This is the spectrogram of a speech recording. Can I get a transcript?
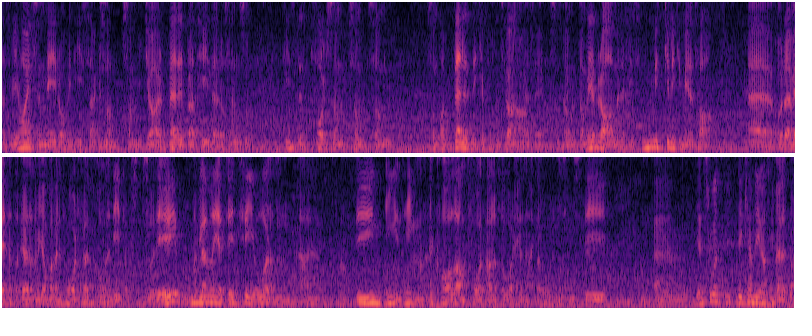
alltså vi har ju liksom mig, Robin, Isak som, som gör väldigt bra tider och sen så finns det folk som, som, som, som har väldigt mycket potential ska jag säga. Så de, de är bra men det finns mycket, mycket mer att ta. Uh, och jag vet, att, jag vet att de jobbar väldigt hårt för att komma dit också. Så det är man glömmer ju att det är tre år alltså. Mm. Ja, ja, det är ju ingenting, man ska kvala om två och ett halvt år för nästa OS. Så det är, um, jag tror att det kan bli något väldigt bra.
